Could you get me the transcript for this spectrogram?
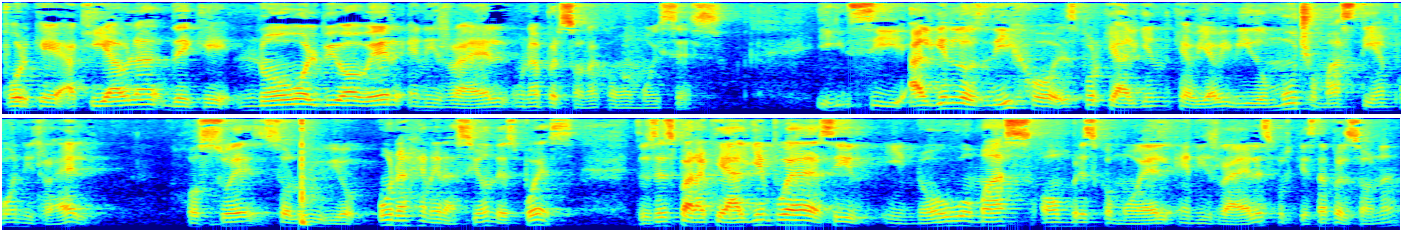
Porque aquí habla de que no volvió a ver en Israel una persona como Moisés. Y si alguien los dijo es porque alguien que había vivido mucho más tiempo en Israel. Josué solo vivió una generación después. Entonces, para que alguien pueda decir, y no hubo más hombres como él en Israel, es porque esta persona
